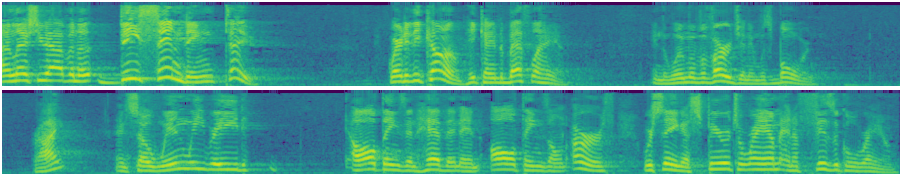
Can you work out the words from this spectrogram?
unless you have a uh, descending to. Where did he come? He came to Bethlehem in the womb of a virgin and was born. Right? And so when we read all things in heaven and all things on earth, we're seeing a spiritual realm and a physical realm.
